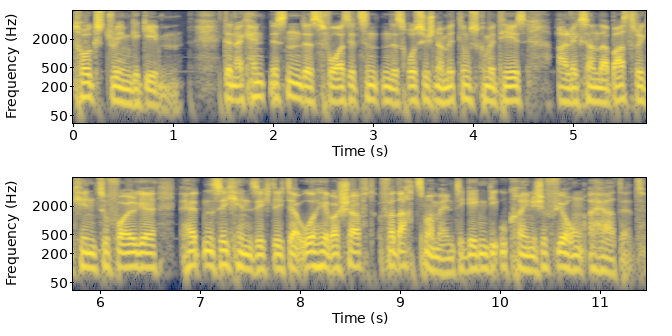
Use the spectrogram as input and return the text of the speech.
Turkstream gegeben. Den Erkenntnissen des Vorsitzenden des russischen Ermittlungskomitees Alexander Bastrikin zufolge hätten sich hinsichtlich der Urheberschaft Verdachtsmomente gegen die ukrainische Führung erhärtet.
